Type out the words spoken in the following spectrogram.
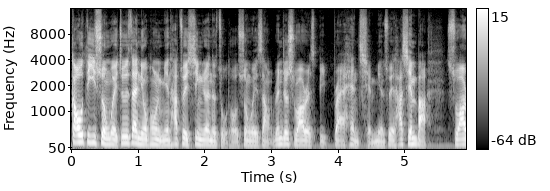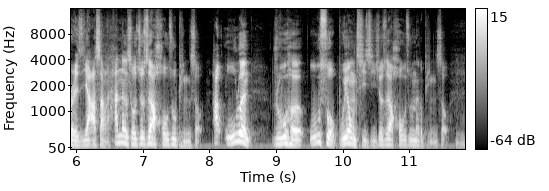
高低顺位就是在牛棚里面，他最信任的左投顺位上，Ranger Suarez 比 Brad Hand 前面，所以他先把 Suarez 压上来。他那个时候就是要 hold 住平手，他无论如何无所不用其极，就是要 hold 住那个平手。嗯、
